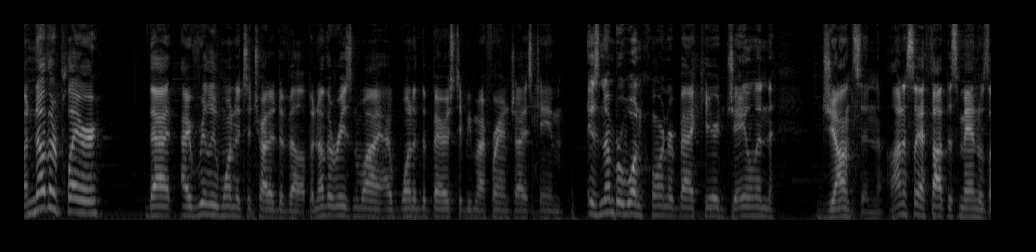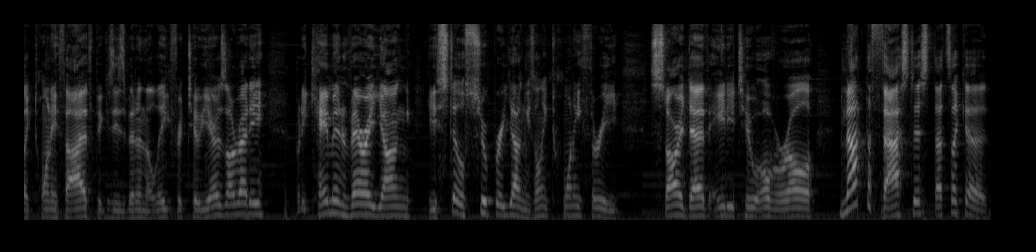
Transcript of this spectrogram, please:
another player that I really wanted to try to develop, another reason why I wanted the Bears to be my franchise team, is number one cornerback here, Jaylon Johnson. Honestly, I thought this man was like 25 because he's been in the league for two years already, but he came in very young. He's still super young. He's only 23. Star Dev 82 overall. Not the fastest. That's like a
